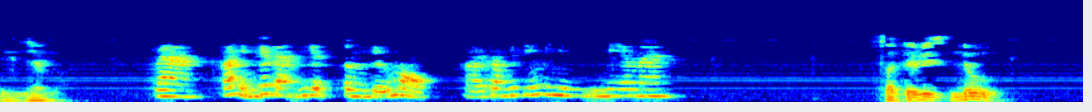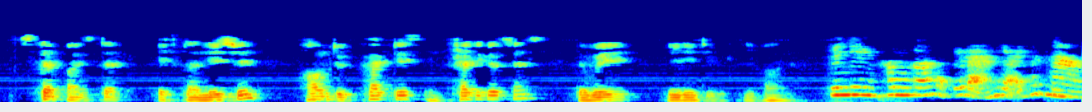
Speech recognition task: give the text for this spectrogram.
in Myanmar. và có những cái bản dịch từng chữ một ở trong cái tiếng Myanmar But there is no step by step explanation how to practice in practical sense the way leading to Nibbana. tuy nhiên không có một cái bản giải thích nào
